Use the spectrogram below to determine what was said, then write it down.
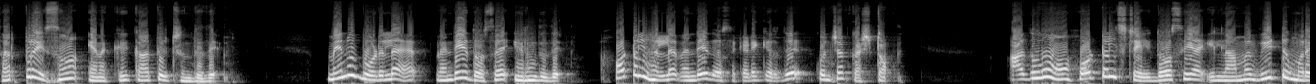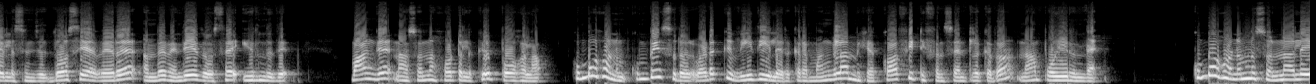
சர்ப்ரைஸும் எனக்கு காத்துட்டு இருந்தது. மெனு போர்டில் வெந்தய தோசை இருந்தது. ஹோட்டல்களில் வெந்தய தோசை கிடைக்கிறது கொஞ்சம் கஷ்டம். அதுவும் ஹோட்டல் ஸ்டைல் தோசையாக இல்லாமல் வீட்டு முறையில் செஞ்ச தோசையாக வேற அந்த வெந்தய தோசை இருந்தது. வாங்க நான் சொன்ன ஹோட்டலுக்கு போகலாம். கும்பகோணம் கும்பேஸ்வரர் வடக்கு வீதியில் இருக்கிற மங்களாமிக காஃபி டிஃபன் சென்டருக்கு தான் நான் போயிருந்தேன். கும்பகோணம்னு சொன்னாலே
